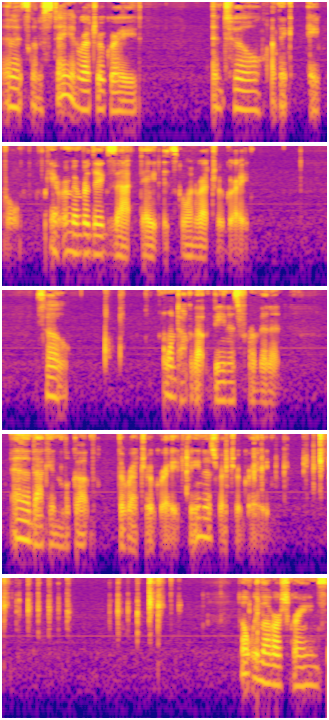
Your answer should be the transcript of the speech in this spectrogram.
and it's going to stay in retrograde until I think April. Can't remember the exact date it's going retrograde. So, I want to talk about Venus for a minute, and I can look up the retrograde. Venus retrograde. Don't we love our screens?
